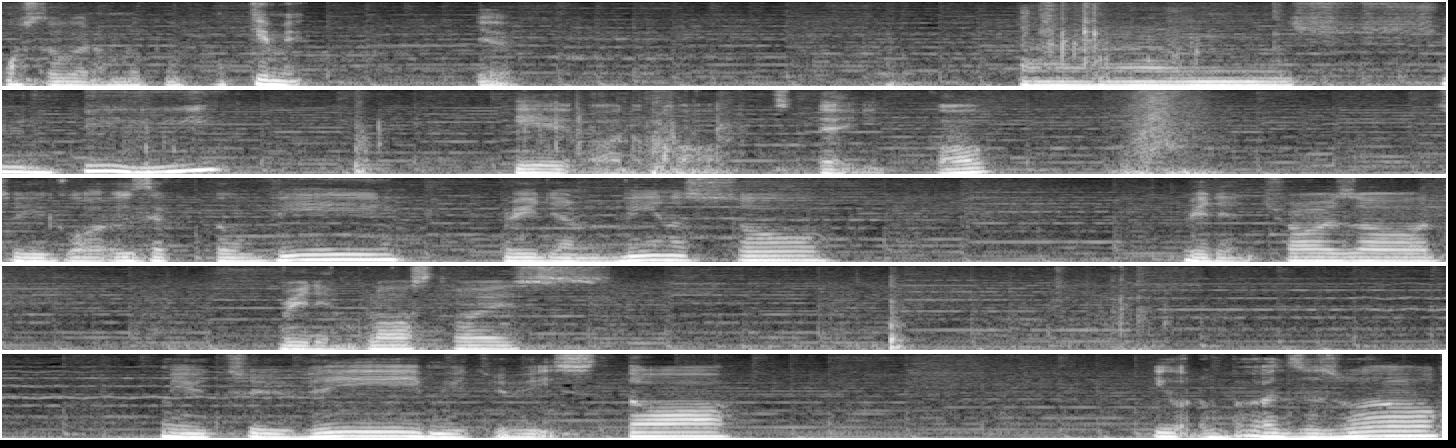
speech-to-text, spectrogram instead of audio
What's the word I'm looking for? Gimmick. Yeah. And should be... Here are the cards. There you go. So you got Exeggutor V, Radiant Venusaur, Radiant Charizard, Radiant Blastoise, Mewtwo V, Mewtwo V Star. You got the birds as well.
